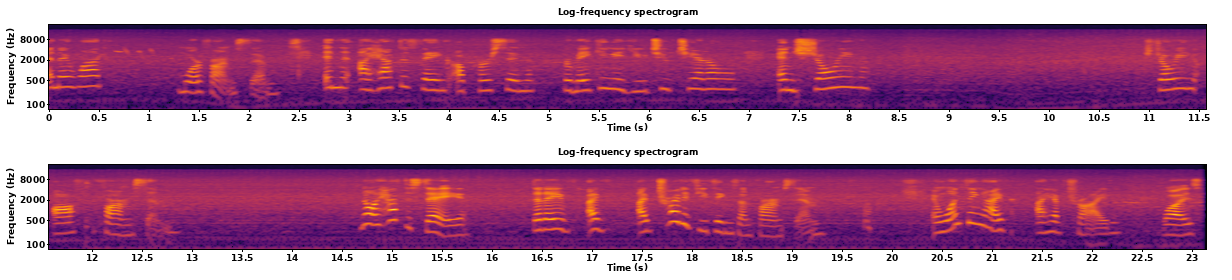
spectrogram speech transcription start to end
And I want more FarmSim. And I have to thank a person for making a YouTube channel and showing showing off farm sim. No, I have to say that I've I've I've tried a few things on farm sim. and one thing I've I have tried was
